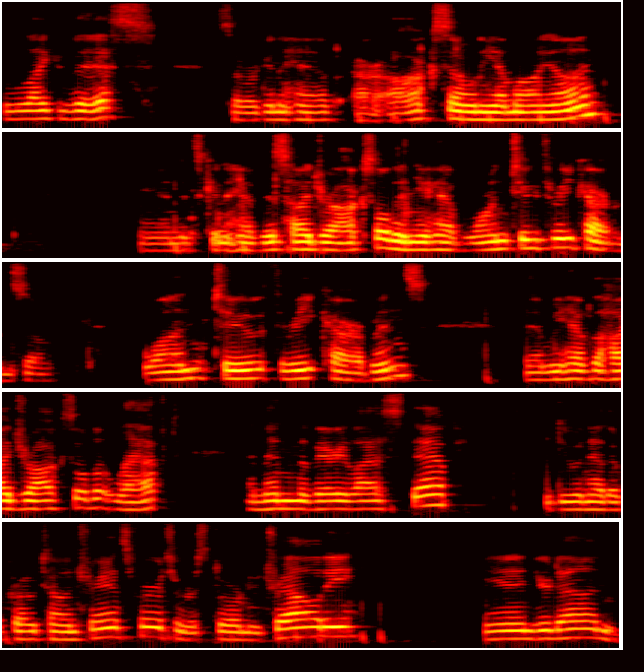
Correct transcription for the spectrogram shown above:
like this. So we're going to have our oxonium ion and it's going to have this hydroxyl. Then you have one, two, three carbons. So one, two, three carbons. Then we have the hydroxyl that left. And then the very last step You do another proton transfer to restore neutrality, and you're done.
